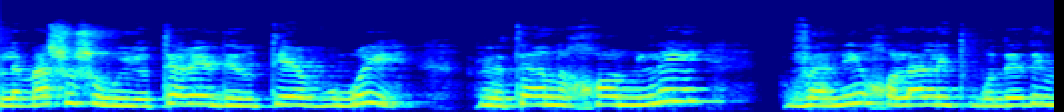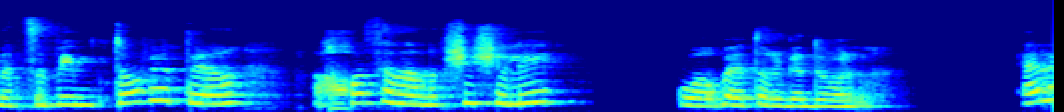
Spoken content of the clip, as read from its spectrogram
למשהו שהוא יותר ידידותי עבורי, ויותר נכון לי, ואני יכולה להתמודד עם מצבים טוב יותר, החוסן הנפשי שלי הוא הרבה יותר גדול. אלה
